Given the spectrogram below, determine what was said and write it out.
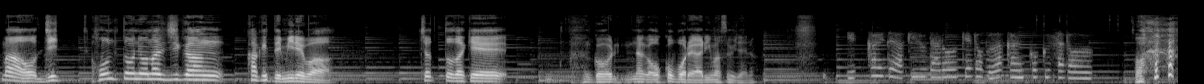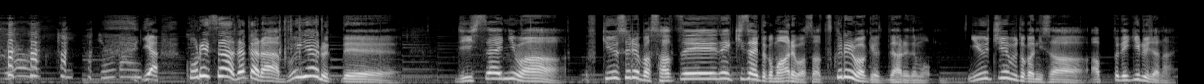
まあ、じ、本当に同じ時間かけてみれば、ちょっとだけ、ご、なんかおこぼれありますみたいな。一回で飽きるだろうけど、ブア韓国茶道。いや、これさ、だから VR って、実際には、普及すれば撮影ね、機材とかもあればさ、作れるわけよ、誰でも。YouTube とかにさ、アップできるじゃない。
